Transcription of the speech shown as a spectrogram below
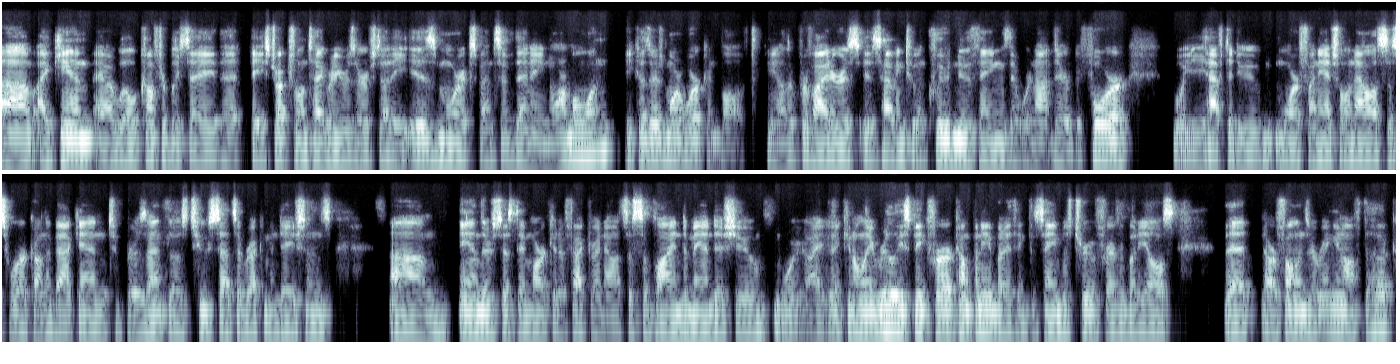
Um, I can, I will comfortably say that a structural integrity reserve study is more expensive than a normal one because there's more work involved. You know, the provider is, is having to include new things that were not there before. We have to do more financial analysis work on the back end to present those two sets of recommendations. Um, and there's just a market effect right now. It's a supply and demand issue. I, I, can only really speak for our company, but I think the same is true for everybody else that our phones are ringing off the hook.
